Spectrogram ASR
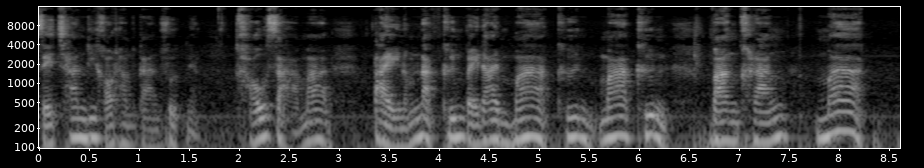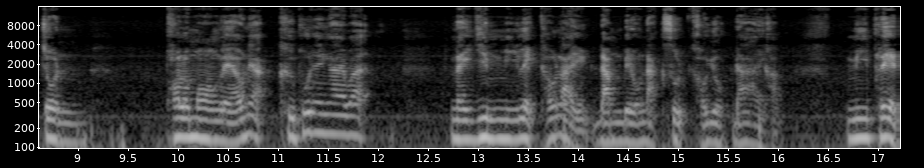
เซสชันที่เขาทำการฝึกเนี่ยเขาสามารถไต่น้ำหนักขึ้นไปได้มากขึ้นมากขึ้น บางครั้งมากจนพอเรามองแล้วเนี่ยคือพูดง่ายๆว่าในยิมมีเหล็กเท่าไหร่ดัมเบลหนักสุดเขายกได้ครับ มีเพลท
